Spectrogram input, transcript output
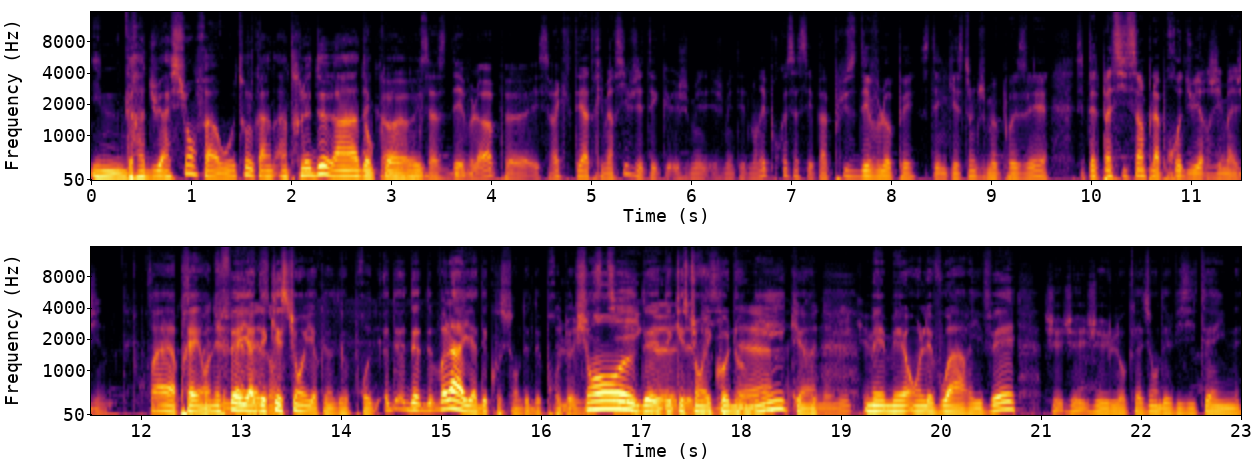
une graduation, enfin, ou truc entre les deux. Hein, donc, euh, ça se développe, euh, et c'est vrai que le théâtre immersif, j'étais, je m'étais demandé pourquoi ça s'est pas plus développé. C'était une question que je me posais. C'est peut-être pas si simple à produire, j'imagine. Ouais, après, en effet, il y a des questions, il y a de, voilà, il y a des questions de, production, des, questions économiques, mais, mais on les voit arriver. J'ai eu l'occasion de visiter une,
